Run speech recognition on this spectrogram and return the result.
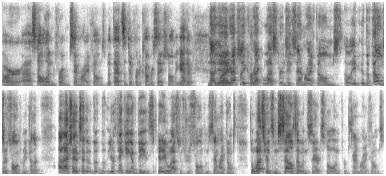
are uh, stolen from samurai films, but that's a different conversation altogether. No, no, But- you're absolutely correct. Westerns and samurai films, oh, the films are stolen from each other. I'd actually I'd say that the, the, you're thinking of the spaghetti westerns which are stolen from samurai films. The westerns themselves, I wouldn't say, are stolen from samurai films.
